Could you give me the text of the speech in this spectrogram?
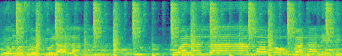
ndio muzujulala wala saa mbongo ukananili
